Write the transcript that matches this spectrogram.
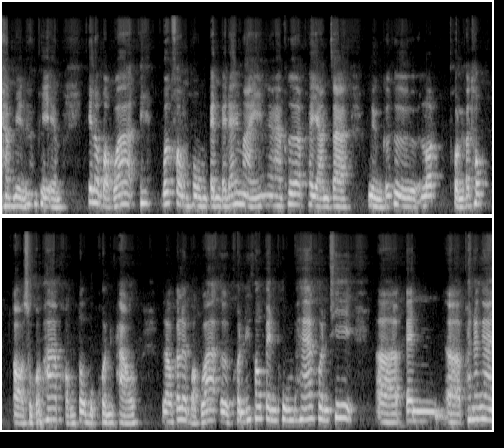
ครับมีเรื่อง PM ที่เราบอกว่าเอ๊ะ work from home เป็นไปได้ไหมนะคะเพื่อพยายามจะหนึ่งก็คือลด ผลกระทบต่อสุขภาพของตัวบุคคลเขา เราก็เลยบอกว่าเออคนที่เขาเป็นภูมิแพ้คนที่เออเป็นเออพนักงาน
